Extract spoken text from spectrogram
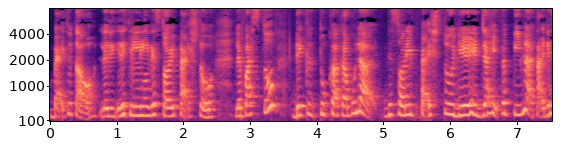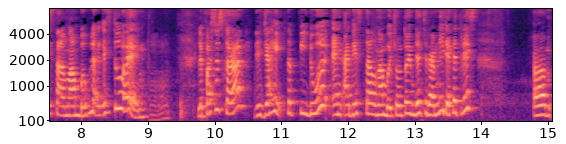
bag tu tau. Dia, dia keliling dia story patch tu. Lepas tu Dia tukarkan pula. The story patch tu Dia jahit tepi pula. Tak ada style number pula kat situ kan. Uh-huh. Lepas tu sekarang Dia jahit tepi dua And ada style number. Contoh yang macam dalam ni Dia akan tulis um,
